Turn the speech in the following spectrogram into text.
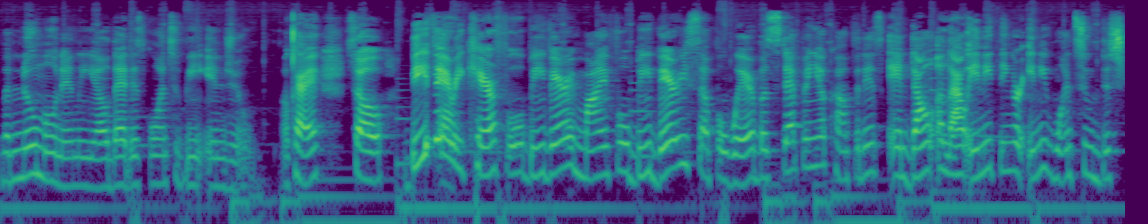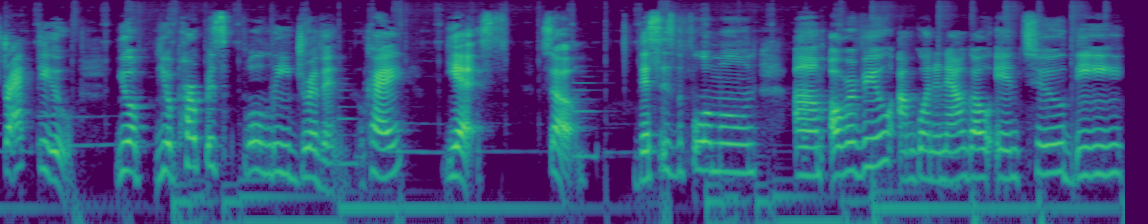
the new moon in Leo that is going to be in June. Okay, so be very careful, be very mindful, be very self aware, but step in your confidence and don't allow anything or anyone to distract you. You're you're purposefully driven, okay? Yes. So, this is the full moon um, overview. I'm going to now go into the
